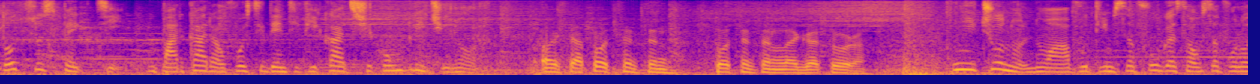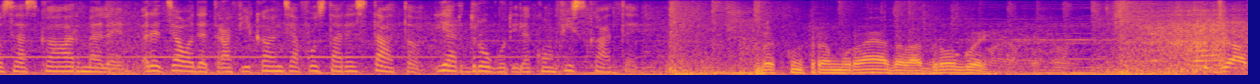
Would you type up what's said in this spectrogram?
toți suspecții. În parcare au fost identificați și complicii lor. Ăștia toți sunt în, toți sunt în legătură. Niciunul nu a avut timp să fugă sau să folosească armele. Rețeaua de traficanți a fost arestată, iar drogurile confiscate. Vezi cum trămuraia de la droguri? Good job,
